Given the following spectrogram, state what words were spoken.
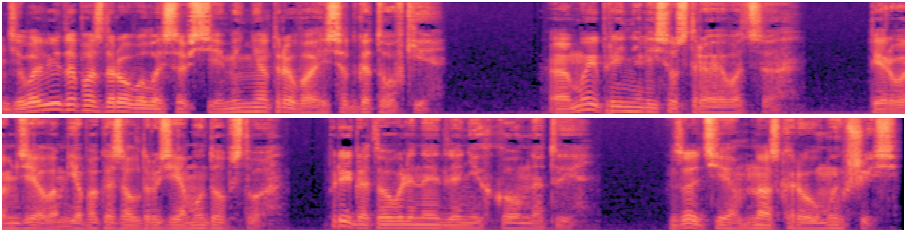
деловито поздоровалась со всеми, не отрываясь от готовки. А мы принялись устраиваться. Первым делом я показал друзьям удобства, приготовленные для них комнаты. Затем, наскоро умывшись,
